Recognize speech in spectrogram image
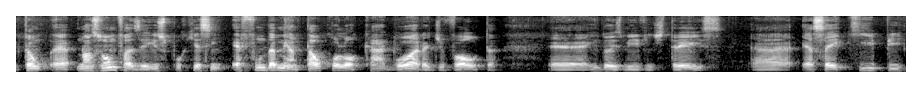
Então, é, nós vamos fazer isso porque assim, é fundamental colocar agora de volta, é, em 2023, é, essa equipe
